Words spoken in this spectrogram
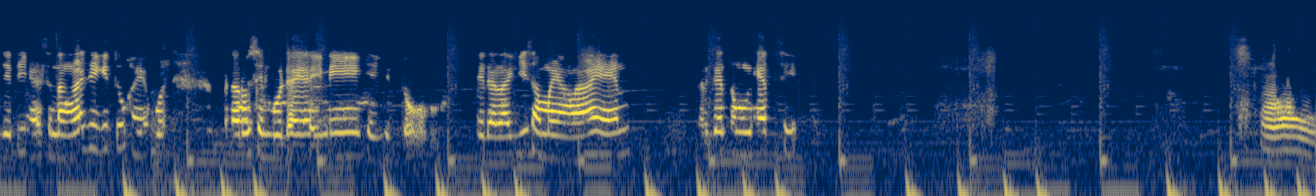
jadi ya seneng aja gitu kayak buat menerusin budaya ini kayak gitu beda lagi sama yang lain tergantung niat sih Oh.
